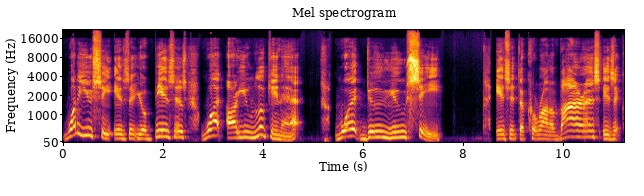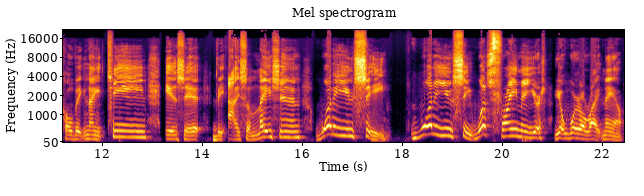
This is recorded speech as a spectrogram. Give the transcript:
What do you see? Is it your business? What are you looking at? What do you see? Is it the coronavirus? Is it COVID 19? Is it the isolation? What do you see? What do you see? What's framing your, your world right now?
